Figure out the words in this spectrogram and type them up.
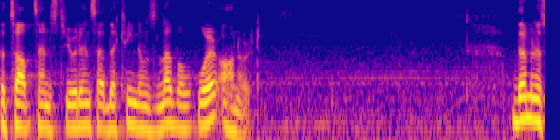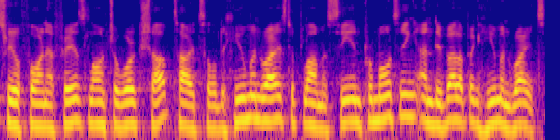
The top 10 students at the kingdom's level were honored. The Ministry of Foreign Affairs launched a workshop titled Human Rights Diplomacy in Promoting and Developing Human Rights,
